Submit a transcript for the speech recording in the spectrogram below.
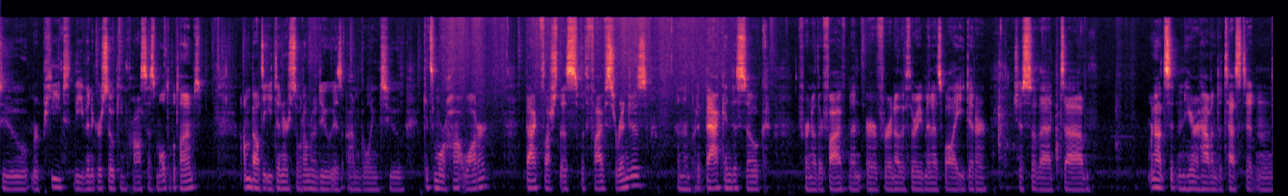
to repeat the vinegar soaking process multiple times. I'm about to eat dinner, so what I'm gonna do is I'm going to get some more hot water, back flush this with five syringes, and then put it back into soak for another five minutes or for another 30 minutes while I eat dinner, just so that um, we're not sitting here having to test it and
